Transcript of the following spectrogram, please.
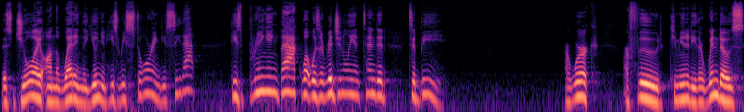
this joy on the wedding, the union. He's restoring. Do you see that? He's bringing back what was originally intended to be. Our work, our food, community, they're windows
